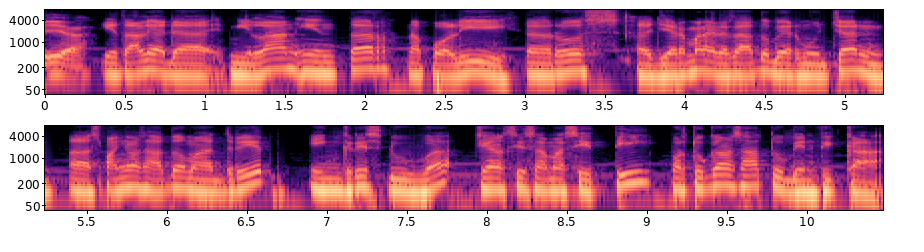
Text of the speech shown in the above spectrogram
Iya. Italia ada Milan, Inter, Napoli, terus eh, Jerman ada satu, Bayern Munchen, eh, Spanyol satu, Madrid, Inggris dua, Chelsea sama City, Portugal satu, Benfica.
